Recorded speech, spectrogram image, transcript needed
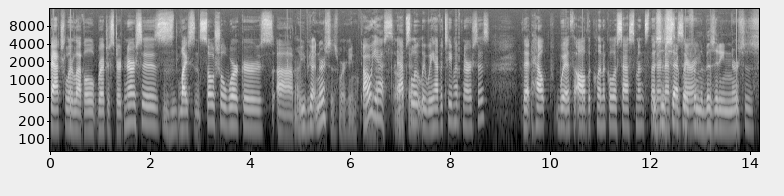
bachelor level registered nurses, licensed social workers. Um, Oh, You've got nurses working. Oh, yes, Okay. absolutely. We have a team of nurses that help with all the clinical assessments that This are is necessary. separate from the visiting nurses?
